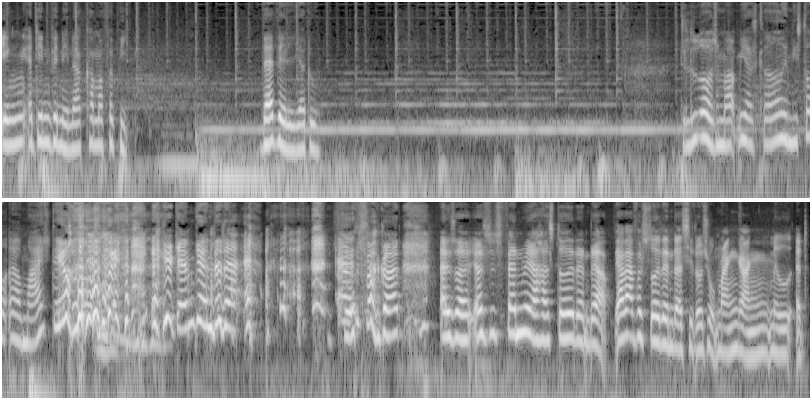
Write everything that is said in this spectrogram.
ingen af dine veninder kommer forbi. Hvad vælger du? Det lyder jo som om, I har skrevet en historie om mig. Det er jo... jeg kan genkende det der alt for godt. Altså, jeg synes fandme, jeg har stået i den der... Jeg har i hvert fald stået i den der situation mange gange med, at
